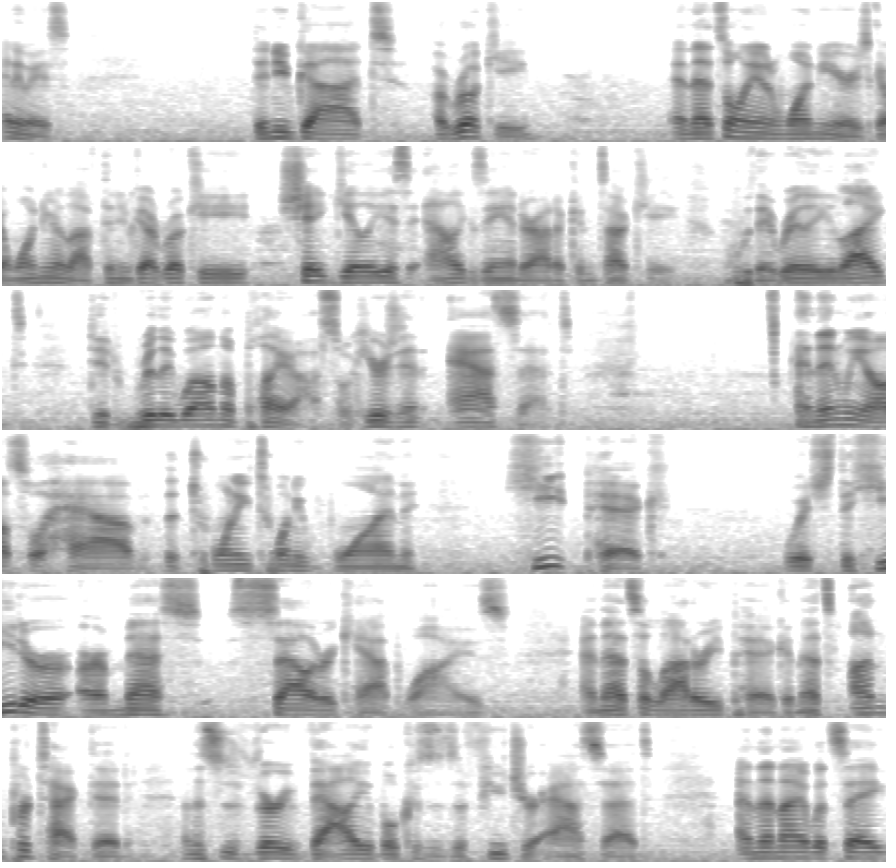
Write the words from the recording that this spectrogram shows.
Anyways, then you've got a rookie and that's only in one year. He's got one year left. Then you've got rookie Shai Gilgeous-Alexander out of Kentucky, who they really liked, did really well in the playoffs. So here's an asset. And then we also have the 2021 Heat pick, which the Heat are, a mess salary cap wise. And that's a lottery pick, and that's unprotected. And this is very valuable because it's a future asset. And then I would say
